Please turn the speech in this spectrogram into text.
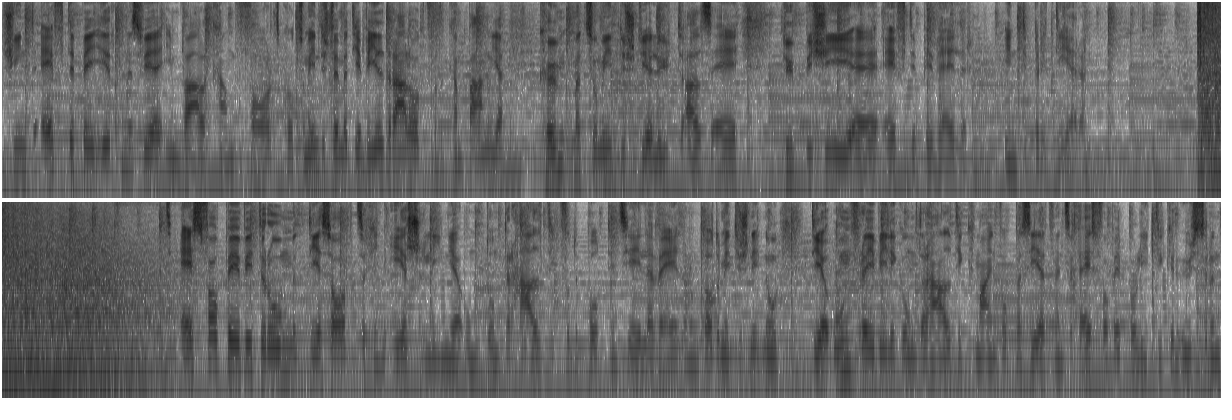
scheint die FDP irgendwie im Wahlkampf fortzugehen. Zumindest wenn man die Bilder anschaut von der Kampagne, könnte man zumindest die Leute als äh, typische äh, FDP-Wähler interpretieren. SVP wiederum, die sorgt sich in erster Linie um die Unterhaltung der potenziellen Wähler. Und damit ist nicht nur die unfreiwillige Unterhaltung gemeint, die passiert, wenn sich SVP-Politiker äußern,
